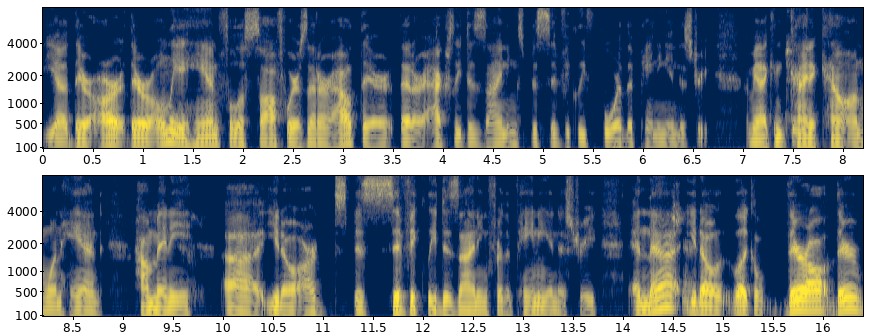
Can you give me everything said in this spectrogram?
yeah, there are there are only a handful of softwares that are out there that are actually designing specifically for the painting industry. I mean, I can kind of count on one hand how many uh, you know, are specifically designing for the painting industry. And that, sure. you know, look, they're all they're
